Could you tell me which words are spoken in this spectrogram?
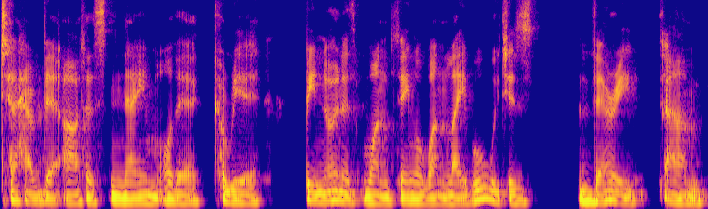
to have their artist name or their career be known as one thing or one label, which is very um,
